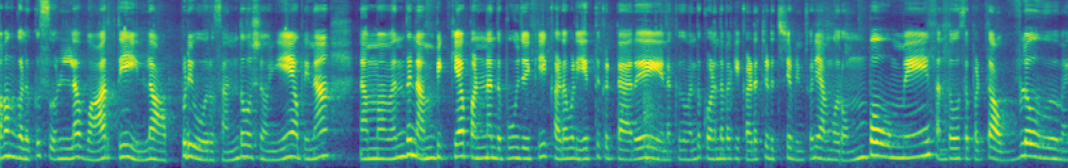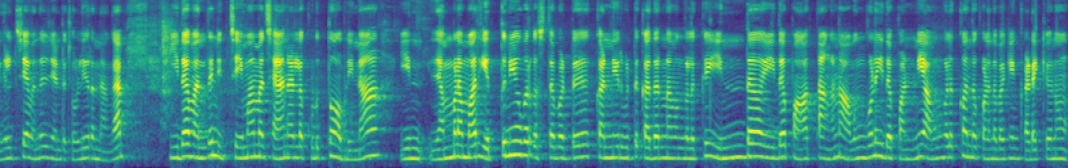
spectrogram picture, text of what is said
அவங்களுக்கு சொல்ல வார்த்தையே இல்லை. அப்படி ஒரு சந்தோஷம். ஏன் அப்படின்னா நம்ம வந்து நம்பிக்கையாக பண்ண அந்த பூஜைக்கு கடவுள் ஏற்றுக்கிட்டாரு எனக்கு வந்து குழந்த பாக்கி கிடச்சிடுச்சு அப்படின்னு சொல்லி அவங்க ரொம்பவுமே சந்தோஷப்பட்டு அவ்வளோ மகிழ்ச்சியாக வந்து என்கிட்ட சொல்லியிருந்தாங்க. இதை வந்து நிச்சயமாக நம்ம சேனலில் கொடுத்தோம் அப்படின்னா இந் நம்மளை மாதிரி எத்தனையோ பேர் கஷ்டப்பட்டு கண்ணீர் விட்டு கதறினவங்களுக்கு இந்த இதை பார்த்தாங்கன்னா அவங்களும் இதை பண்ணி அவங்களுக்கும் அந்த குழந்த பாக்கியம் கிடைக்கணும்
